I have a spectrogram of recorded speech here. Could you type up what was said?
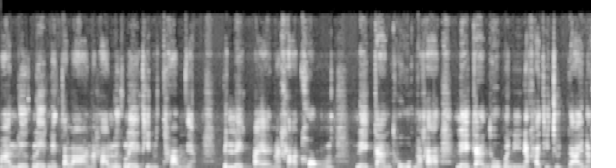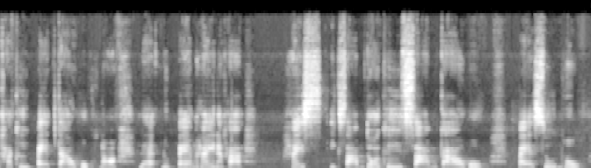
มารถเลือกเลขในตารางนะคะ เลือกเลขที่หนุทำเนี่ยเป็นเลขแปลงนะคะของเลขก้านทูบนะคะ เลขก้านทูบวันนี้นะคะ ที่จุดได้นะคะคือ 896 เนาะและนุชแปลงให้นะคะ ให้อีก 3 ตัวคือ 396 806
